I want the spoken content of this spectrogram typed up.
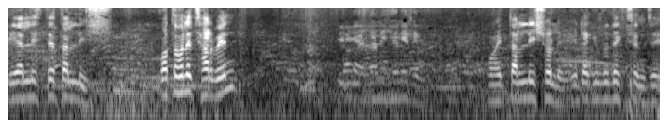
বিয়াল্লিশ তেতাল্লিশ কত হলে ছাড়বেন? পঁয়তাল্লিশ হলে এটা কিন্তু দেখছেন যে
